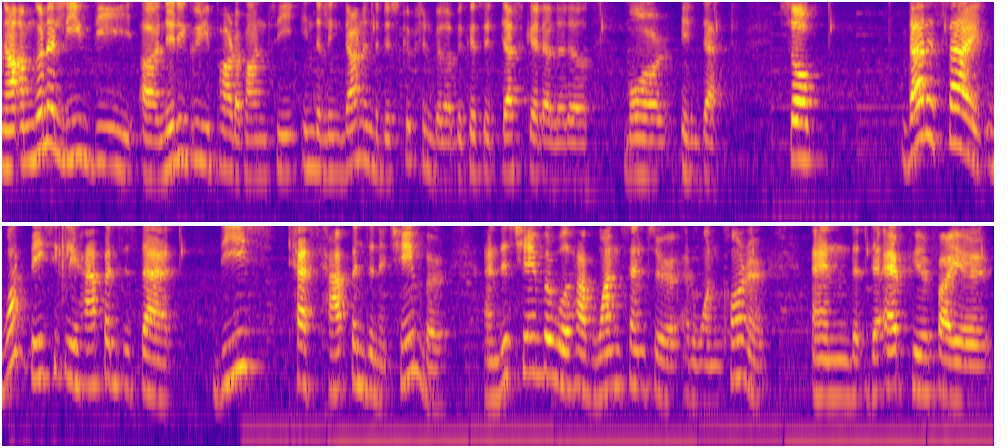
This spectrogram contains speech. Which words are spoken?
Now, I'm going to leave the uh, nitty gritty part of ANSI in the link down in the description below because it does get a little more in depth. So, that aside, what basically happens is that these tests happens in a chamber and this chamber will have one sensor at one corner and the air purifier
